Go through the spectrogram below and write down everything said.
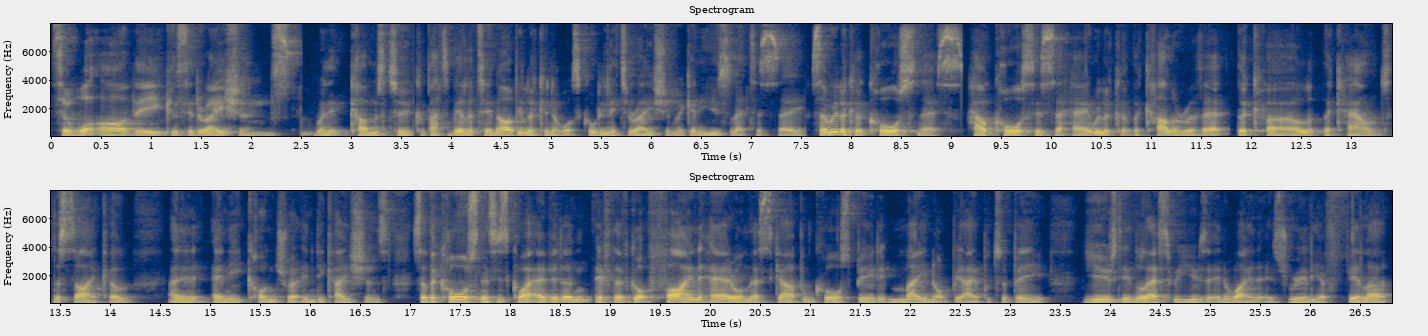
So, what are the considerations when it comes to compatibility? And I'll be looking at what's called alliteration. We're going to use letter C. So, we look at coarseness. How coarse is the hair? We look at the colour of it, the curl, the count, the cycle, and any contraindications. So the coarseness is quite evident. If they've got fine hair on their scalp and coarse beard, it may not be able to be used unless we use it in a way that it's really a filler.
